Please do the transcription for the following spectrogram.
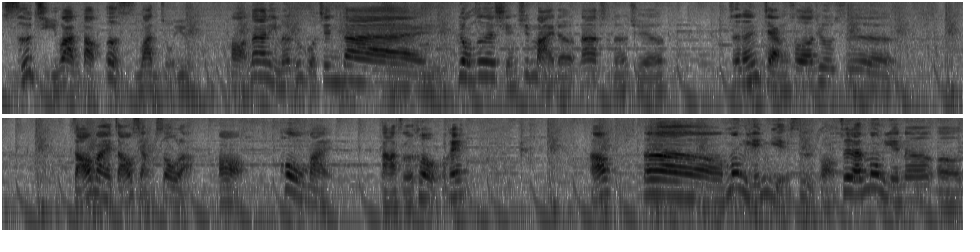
十几万到二十万左右。哦，那你们如果现在用这些钱去买的，那只能觉得，只能讲说就是早买早享受了哦，后买打折扣。OK，好，那梦魇也是哦，虽然梦魇呢，呃，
